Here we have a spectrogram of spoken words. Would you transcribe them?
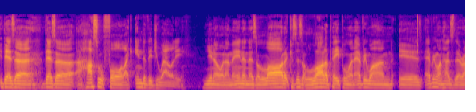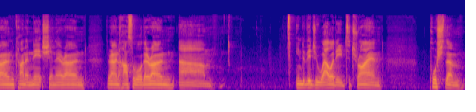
there's a there's a, a hustle for like individuality. You know what I mean? And there's a lot of because there's a lot of people, and everyone is everyone has their own kind of niche and their own their own hustle or their own um, individuality to try and push them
